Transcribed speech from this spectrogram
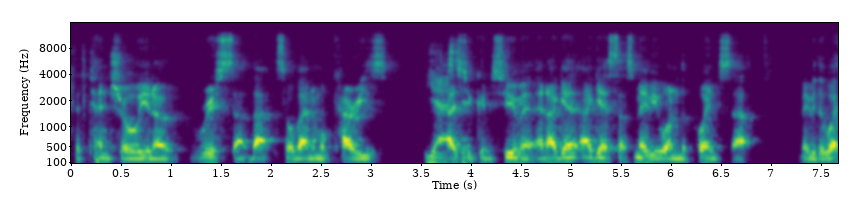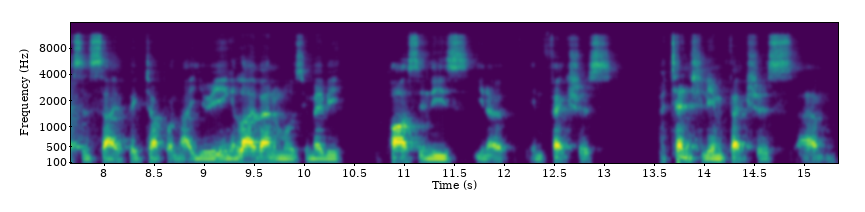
potential you know risks that that sort of animal carries yeah. as you consume it. And I guess I guess that's maybe one of the points that maybe the Western side picked up on. Like you're eating live animals who maybe passing these, you know, infectious, potentially infectious, um,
